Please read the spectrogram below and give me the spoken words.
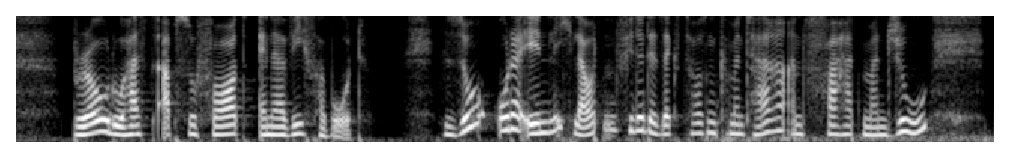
Bro, du hast ab sofort NRW-Verbot. So oder ähnlich lauten viele der 6000 Kommentare an Fahad Manju.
